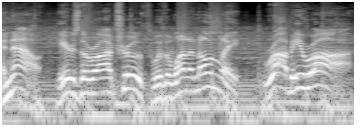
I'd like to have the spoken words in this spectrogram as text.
And now, here's The Raw Truth with the one and only Robbie Raugh.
